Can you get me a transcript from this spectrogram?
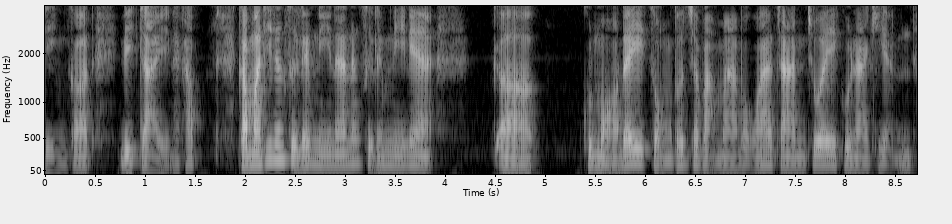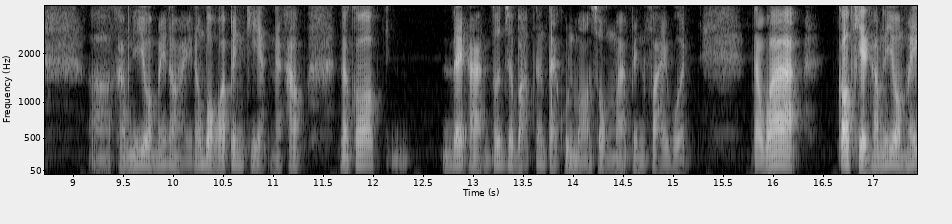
ริง ๆ ก็ดีใจนะครับ กลับมาที่หนังสือเล่มนี้นะหนังสือเล่มนี้เนี่ยคุณหมอได้ส่งต้นฉบับมาบอกว่าอาจารย์ช่วยคุณอาเขียนคำนิยมให้หน่อย ต้องบอกว่าเป็นเกียรตินะครับ แล้วก็ได้อ่านต้นฉบับตั้งแต่คุณหมอส่งมาเป็นไฟล์ Word แต่ว่า ก็เขียนคำนิยมให้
